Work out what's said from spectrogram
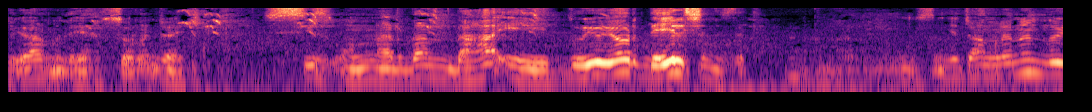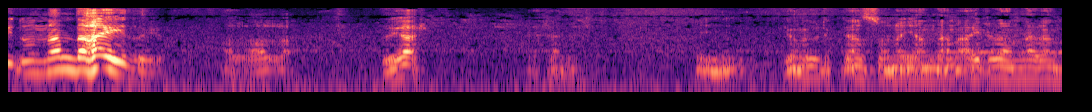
duyar mı diye sorunca siz onlardan daha iyi duyuyor değilsiniz dedi. Canlının duyduğundan daha iyi duyuyor. Allah Allah. Duyar. Efendim. Gömüldükten sonra yandan ayrılanların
